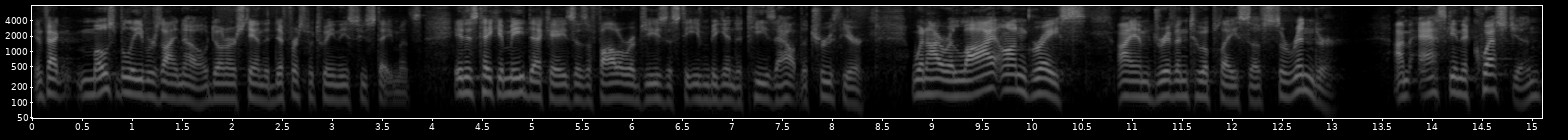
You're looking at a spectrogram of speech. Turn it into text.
In fact, most believers I know don't understand the difference between these two statements. It has taken me decades as a follower of Jesus to even begin to tease out the truth here. When I rely on grace, I am driven to a place of surrender. I'm asking the question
